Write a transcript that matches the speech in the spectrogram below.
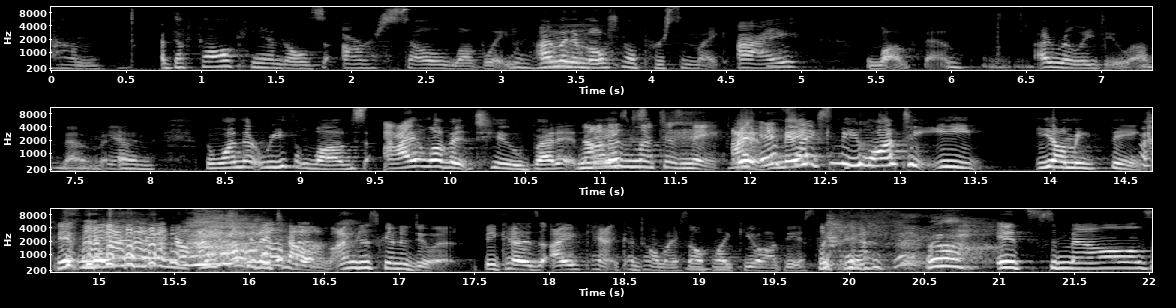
um, the fall candles are so lovely. I'm Mm-hmm. an emotional person. Like I love them. I really do love them. Yeah. And the one that Retha loves, I love it too. But it Not makes, as much as me. It it's makes like- me want to eat yummy things. It or may not. I'm just gonna tell him. I'm just gonna do it because I can't control myself like you obviously can. it smells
